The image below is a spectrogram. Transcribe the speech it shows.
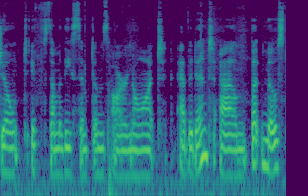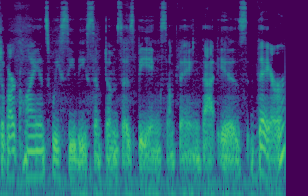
don't, if some of these symptoms are not evident, um, but most of our clients, we see these symptoms as being something that is there.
